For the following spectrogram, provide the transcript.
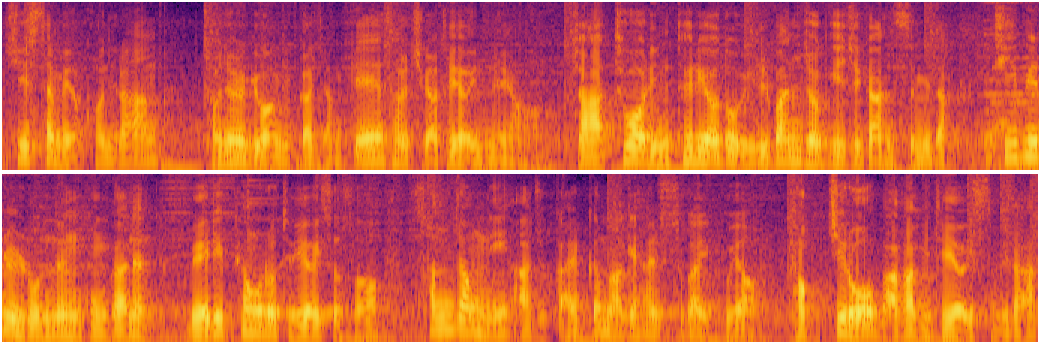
시스템 에어컨이랑 전열 교환기까지 함께 설치가 되어 있네요. 자, 아트월 인테리어도 일반적이지가 않습니다. TV를 놓는 공간은 매립형으로 되어 있어서 선정리 아주 깔끔하게 할 수가 있고요. 벽지로 마감이 되어 있습니다.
